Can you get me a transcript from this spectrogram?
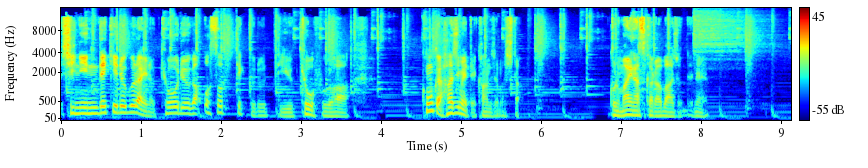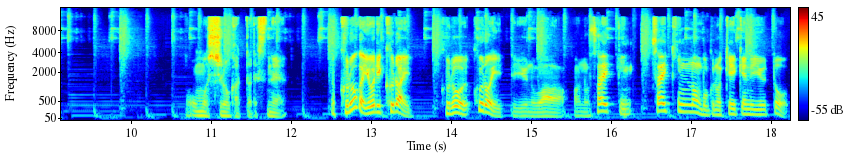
死認できるぐらいの恐竜が襲ってくるっていう恐怖は今回初めて感じました。このマイナスカラーバージョンでね。面白かったですね。黒がより暗い、黒黒いっていうのは、あの最近、最近の僕の経験で言うと、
